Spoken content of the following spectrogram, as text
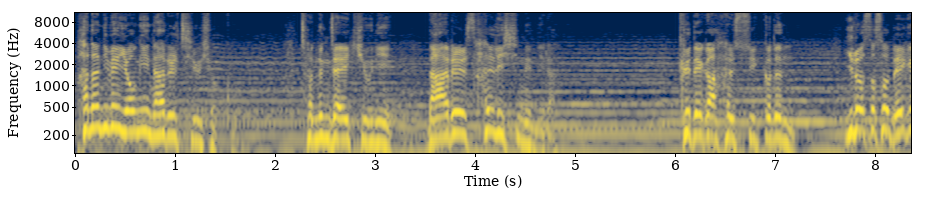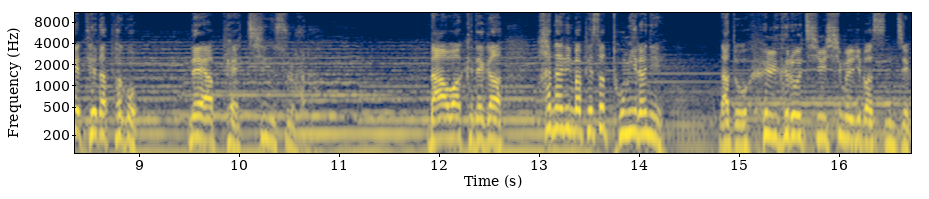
하나님의 영이 나를 지으셨고 전능자의 기운이 나를 살리시느니라. 그대가 할 수 있거든 일어서서 내게 대답하고 내 앞에 진술하라. 나와 그대가 하나님 앞에서 동일하니 나도 흙으로 지으심을 입었은즉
